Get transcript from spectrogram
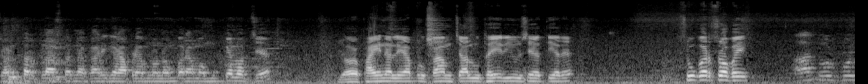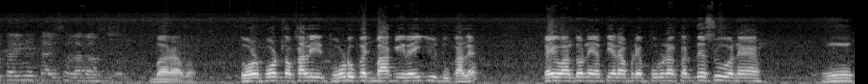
ચણતર પ્લાસ્ટરના કારીગર આપણે એમનો નંબર આમાં મૂકેલો જ છે. જો હવે ફાઇનલી આપણું કામ ચાલુ થઈ રહ્યું છે અત્યારે. શું કરશો ભાઈ? બરાબર. તોડફોડ તો ખાલી થોડુંક જ બાકી રહી ગયું હતું કાલે. કંઈ વાંધો નહીં અત્યારે આપણે પૂર્ણ કરી દઈશું અને હું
